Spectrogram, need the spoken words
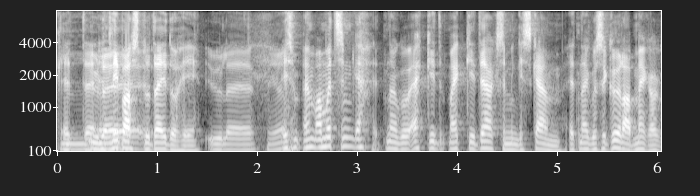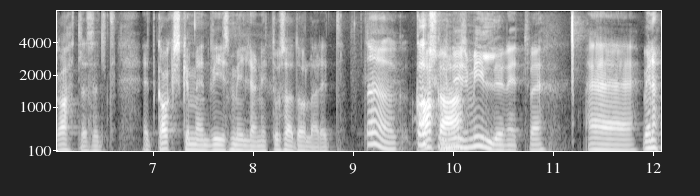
et, et libastuda ei tohi. üle, ja jah. siis ma mõtlesin jah, et nagu äkki, äkki tehakse mingi skämm, et nagu see kõlab mega kahtlaselt, et kakskümmend viis miljonit USA dollarit. kakskümmend viis miljonit või? Või noh,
